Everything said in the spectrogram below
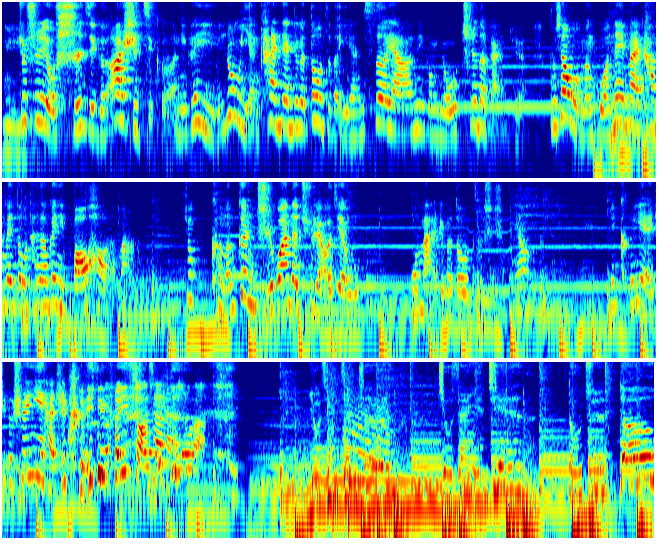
嗯，就是有十几个、二十几个，你可以肉眼看见这个豆子的颜色呀，那种油脂的感觉，不像我们国内卖咖啡豆，它都给你包好了嘛，就可能更直观的去了解我我买这个豆子是什么样子的。也可以，这个生意还是可以可以搞下来的吧。有场战争就在眼前，都知道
